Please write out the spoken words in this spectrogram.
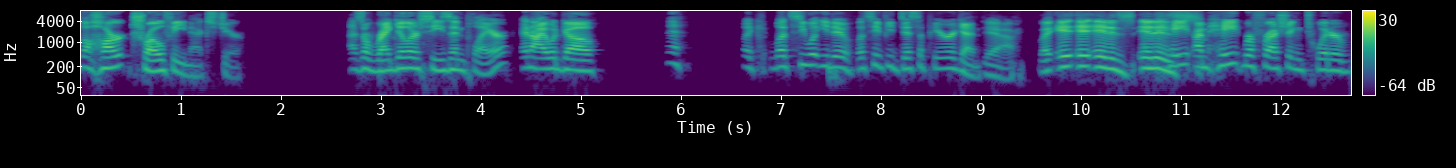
the Hart Trophy next year as a regular season player, and I would go, like let's see what you do. Let's see if you disappear again. yeah, like it, it, it is it is hate I'm hate refreshing Twitter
